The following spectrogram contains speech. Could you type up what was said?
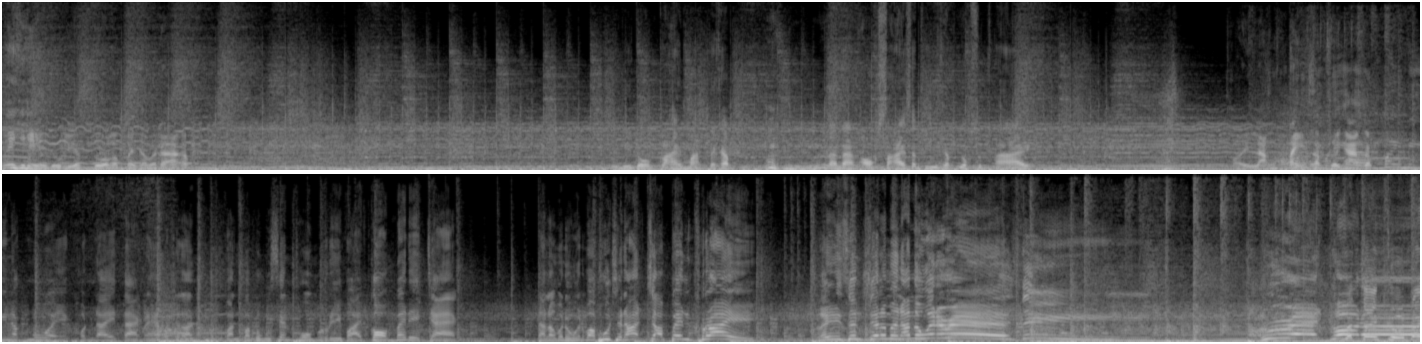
นี่ดูเหลี่ยมตัวครับไม่ธรรมดาครับลูกนี้โดนปลายหมัดนะครับอื้อหือนานๆออกซ้ายสักทีครับยกสุดท้าย ถอยหลังเตะครับสวยงามครับไม่มีนักมวยคนใดแตกนะฮะเพราะฉะนั้นปันบำรุงเส้นผมรีไวฟ์ก็ไม่ได้แจก แต่เรามาดูกันว่าผู้ชนะจะเป็นใคร Ladies and gentlemen and the winner is the Red Corner และแจ้งเกิดได้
